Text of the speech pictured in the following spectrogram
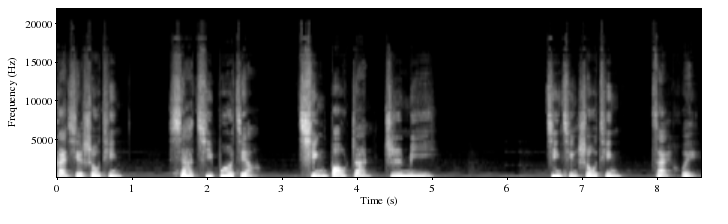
感谢收听，下期播讲情报站之谜。敬请收听，再会。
